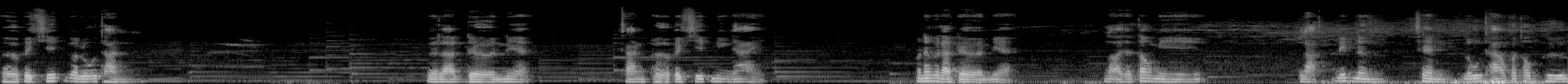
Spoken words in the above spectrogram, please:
เออไปคิดก็รู้ทัน เวลาเดินเนี่ย การเผลอไปคิดนี่ง่าย เพราะนั้นเวลาเดินเนี่ย เราอาจจะต้องมีหลักนิดนึง เช่น รู้เท้ากระทบพื้น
